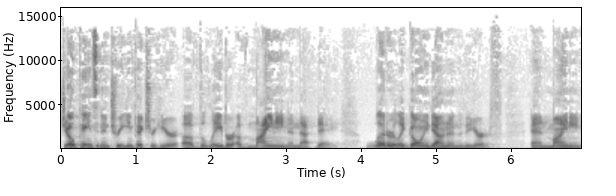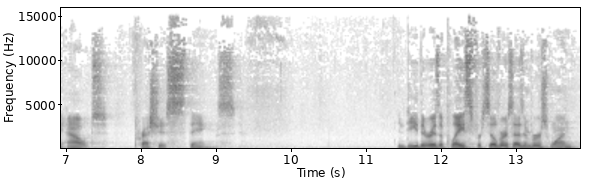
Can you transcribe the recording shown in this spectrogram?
Job paints an intriguing picture here of the labor of mining in that day, literally going down into the earth and mining out precious things. Indeed, there is a place for silver, it says in verse 1,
